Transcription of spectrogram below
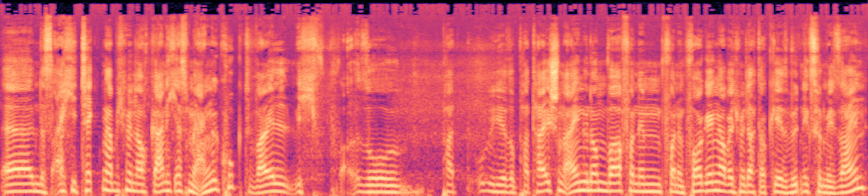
Ähm, das Architekten habe ich mir auch gar nicht erst mehr angeguckt, weil ich so Part- hier so Partei schon eingenommen war von dem, von dem Vorgänger, aber ich mir dachte, okay, es wird nichts für mich sein.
